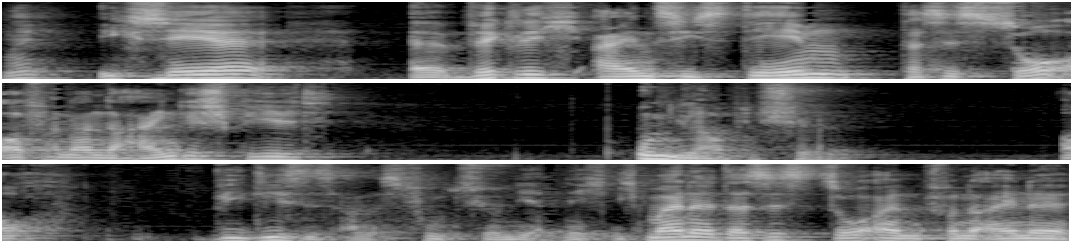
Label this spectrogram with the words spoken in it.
Ne? Ich sehe äh, wirklich ein System, das ist so aufeinander eingespielt, unglaublich schön. Auch wie dieses alles funktioniert. Nicht? Ich meine, das ist so ein, von einer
